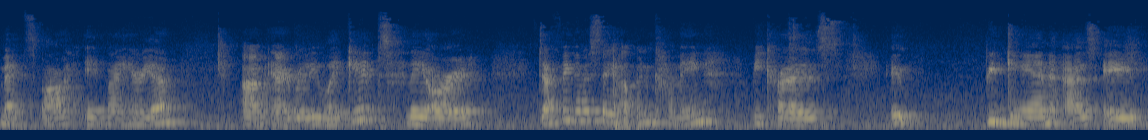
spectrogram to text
med spa in my area. Um, and I really like it. They are definitely gonna stay up and coming because it began as a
